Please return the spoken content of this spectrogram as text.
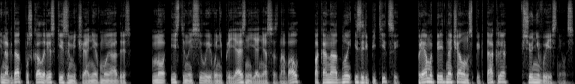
иногда отпускал резкие замечания в мой адрес, но истинной силы его неприязни я не осознавал, пока на одной из репетиций, прямо перед началом спектакля, все не выяснилось.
